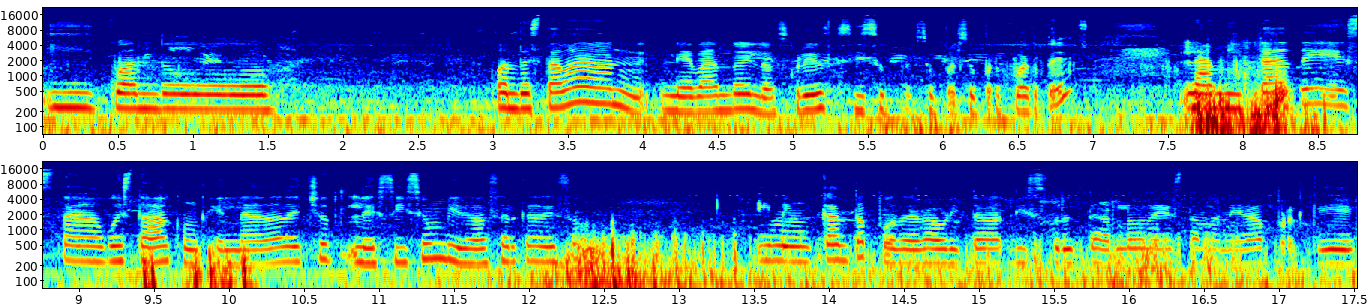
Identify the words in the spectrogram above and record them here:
y cuando cuando estaban nevando y los fríos así súper, súper, súper fuertes la mitad de esta agua estaba congelada, de hecho les hice un video acerca de eso y me encanta poder ahorita disfrutarlo de esta manera porque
